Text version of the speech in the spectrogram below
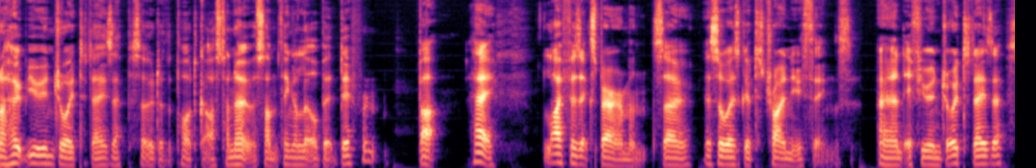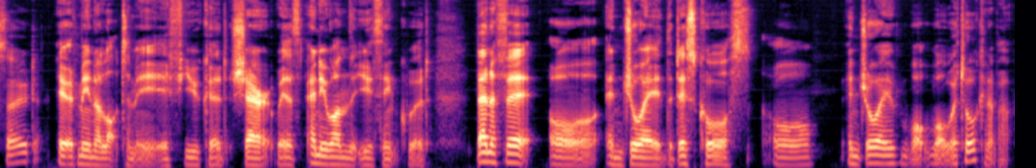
I hope you enjoyed today's episode of the podcast. I know it was something a little bit different, but hey, life is experiment, so it's always good to try new things. And if you enjoyed today's episode, it would mean a lot to me if you could share it with anyone that you think would benefit or enjoy the discourse or enjoy what, what we're talking about.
